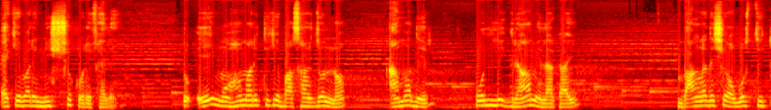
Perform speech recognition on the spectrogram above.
একেবারে নিঃস্ব করে ফেলে। তো এই মহামারী থেকে বাঁচার জন্য আমাদের পল্লী গ্রাম এলাকায় বাংলাদেশে অবস্থিত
